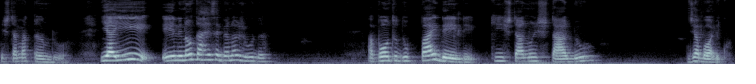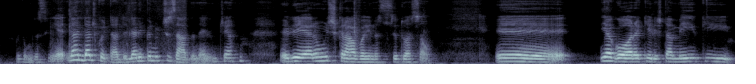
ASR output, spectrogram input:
Está matando. E aí ele não está recebendo ajuda. A ponto do pai dele, que está num estado diabólico, digamos assim. É, na realidade, coitado, ele era hipnotizado, né? Ele, não tinha, ele era um escravo aí nessa situação. É, e agora que ele está meio que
